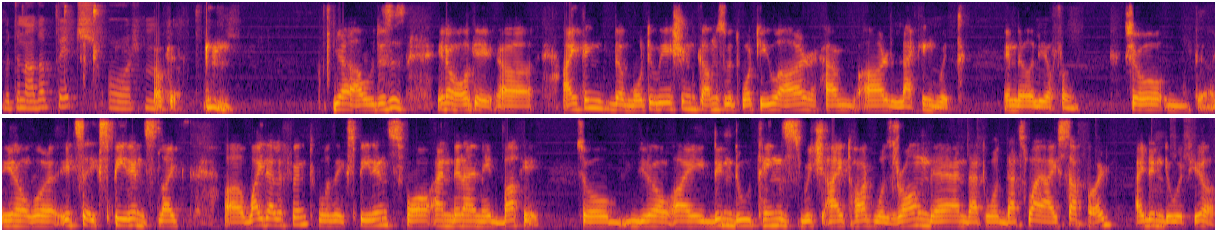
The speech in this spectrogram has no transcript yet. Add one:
With another pitch or hmm, Okay. yeah, oh, this is you know okay. Uh, I think the motivation comes with what you are have are lacking with in the earlier film. So you know uh, it's an experience. Like uh, White Elephant was an experience for, and then I made Banke. So you know, I didn't do things which I thought was wrong there, and that was that's why I suffered. I didn't do it here.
